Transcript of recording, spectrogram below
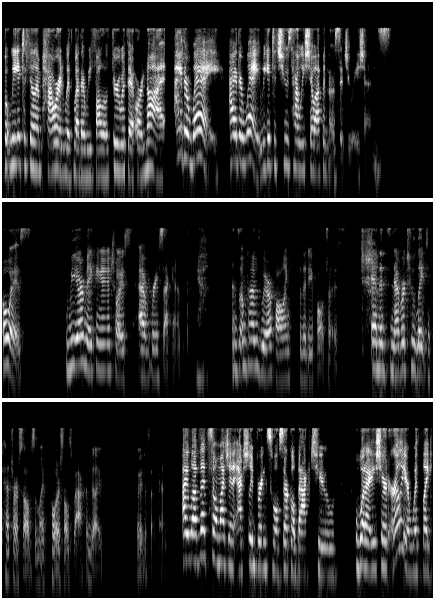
but we get to feel empowered with whether we follow through with it or not. Either way, either way, we get to choose how we show up in those situations. Always. We are making a choice every second. Yeah. And sometimes we are falling for the default choice. And it's never too late to catch ourselves and like pull ourselves back and be like, wait a second. I love that so much. And it actually brings full circle back to what I shared earlier with like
